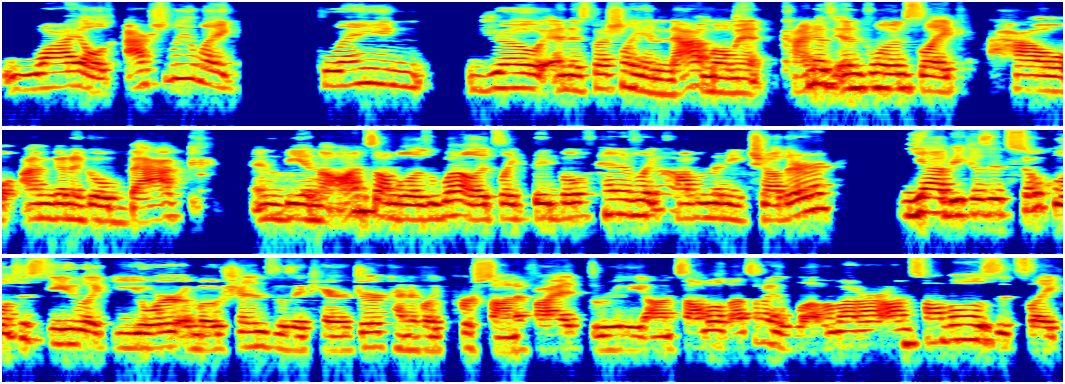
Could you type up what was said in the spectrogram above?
wild. Actually, like playing Jo, and especially in that moment, kind of influenced like how I'm gonna go back and be in the oh. ensemble as well. It's like they both kind of like complement each other. Yeah, because it's so cool to see like your emotions as a character kind of like personified through the ensemble. That's what I love about our ensembles. It's like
